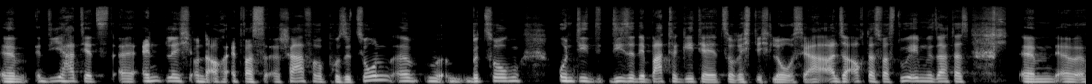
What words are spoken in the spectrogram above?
ähm, die hat jetzt äh, endlich und auch etwas äh, schärfere Positionen äh, bezogen und die, diese Debatte geht ja jetzt so richtig los. Ja, also auch das, was du eben gesagt hast, ähm, äh,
